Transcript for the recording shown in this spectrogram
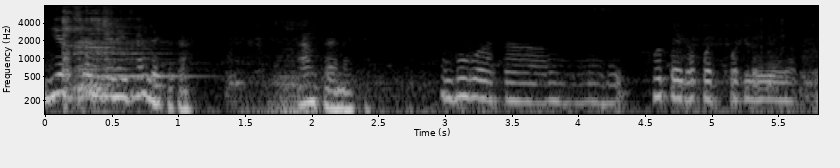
वगैरे घालायचं का? आमचा आणायचं. बघू आता म्हणजे होतंय का पटपट लय वेळ लागतो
